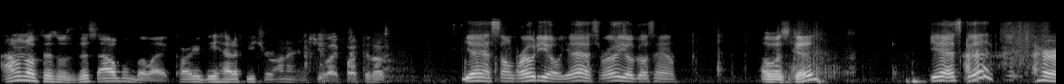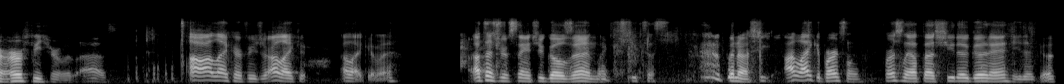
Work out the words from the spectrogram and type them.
I don't know if this was this album, but like Cardi B had a feature on it and she like fucked it up. Yes, on Rodeo. Yes, Rodeo goes down. Oh, it was good? Yeah, it's I- good. I heard her feature was us. Oh, I like her feature. I like it. I like it, man. I thought you were saying she goes in like she just, but no, she. I like it personally. Personally, I thought she did good and he did good.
